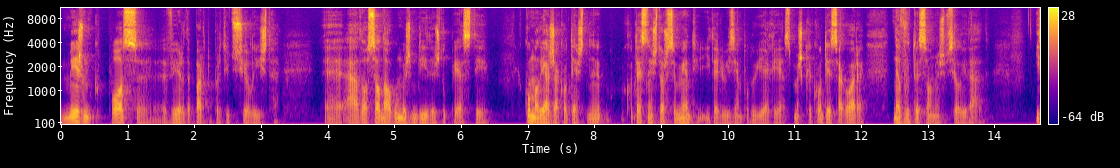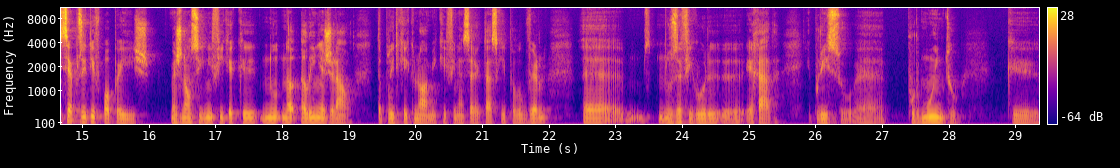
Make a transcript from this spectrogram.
mesmo que possa haver da parte do Partido Socialista a adoção de algumas medidas do PSD como aliás já acontece, acontece neste orçamento, e dei-lhe o exemplo do IRS, mas que aconteça agora na votação na especialidade. Isso é positivo para o país, mas não significa que no, na a linha geral da política económica e financeira que está a seguir pelo governo uh, nos afigure uh, errada. E por isso, uh, por muito que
